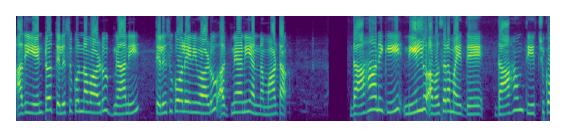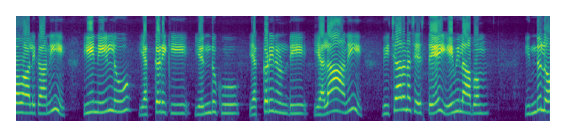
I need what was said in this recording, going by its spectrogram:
అది ఏంటో తెలుసుకున్నవాడు జ్ఞాని తెలుసుకోలేనివాడు అజ్ఞాని అన్నమాట దాహానికి నీళ్ళు అవసరమైతే దాహం తీర్చుకోవాలి కానీ ఈ నీళ్ళు ఎక్కడికి ఎందుకు ఎక్కడి నుండి ఎలా అని విచారణ చేస్తే ఏమి లాభం? ఇందులో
